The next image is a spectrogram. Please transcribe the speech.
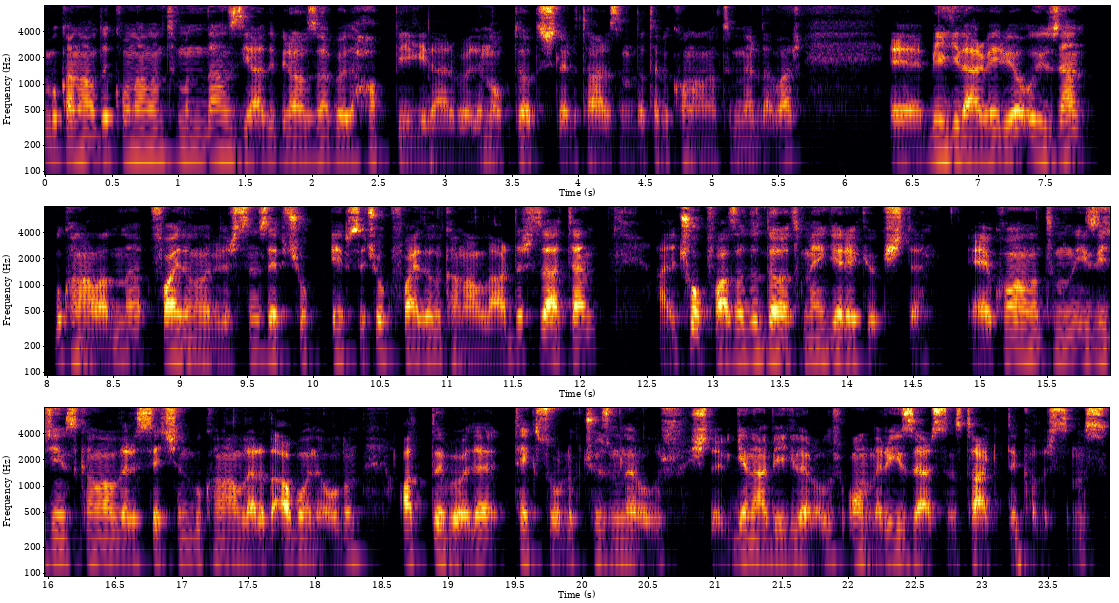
Bu kanalda konu anlatımından ziyade biraz daha böyle hap bilgiler böyle nokta atışları tarzında tabii konu anlatımları da var. E, bilgiler veriyor. O yüzden bu kanallardan da faydalanabilirsiniz. Hepsi çok hepsi çok faydalı kanallardır. Zaten Hani çok fazla da dağıtmaya gerek yok işte. E, konu anlatımını izleyeceğiniz kanalları seçin. Bu kanallara da abone olun. Attığı böyle tek soruluk çözümler olur. İşte genel bilgiler olur. Onları izlersiniz. Takipte kalırsınız.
